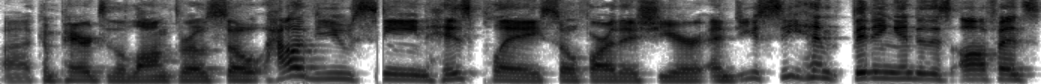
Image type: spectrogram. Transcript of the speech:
uh, compared to the long throws. So, how have you seen his play so far this year? And do you see him fitting into this offense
